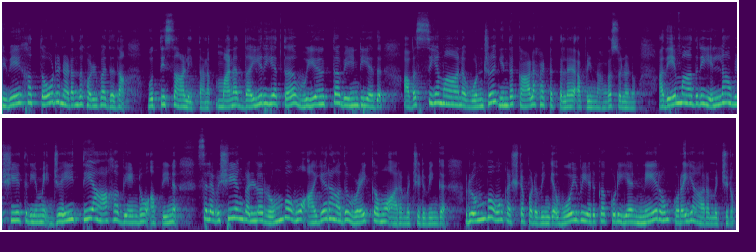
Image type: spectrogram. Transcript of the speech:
விவேகத்தோடு நடந்து கொள்வது தான் புத்திசாலித்தனம். மன தைரியத்தை உயர்த்த வேண்டியது அவசியமான ஒன்று இந்த காலகட்டத்தில் அப்படின்னு தாங்க சொல்லணும். அதே மாதிரி எல்லா விஷயத்துலையுமே ஜெயித்தே ஆக வேண்டும் அப்படின்னு சில விஷயங்களில் ரொம்பவும் அயராது உழைக்கவும் ஆரம்பிச்சிடுவீங்க. ரொம்பவும் கஷ்டப்படுவீங்க. ஓய்வு எடுக்கக்கூடிய நேரம் குறைய ஆரம்பிச்சிடும்.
